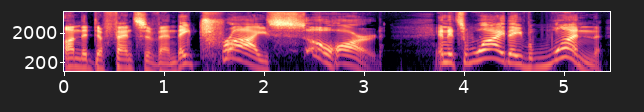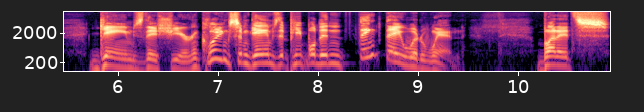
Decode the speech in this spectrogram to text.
on the defensive end. They try so hard. And it's why they've won games this year, including some games that people didn't think they would win. But it's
